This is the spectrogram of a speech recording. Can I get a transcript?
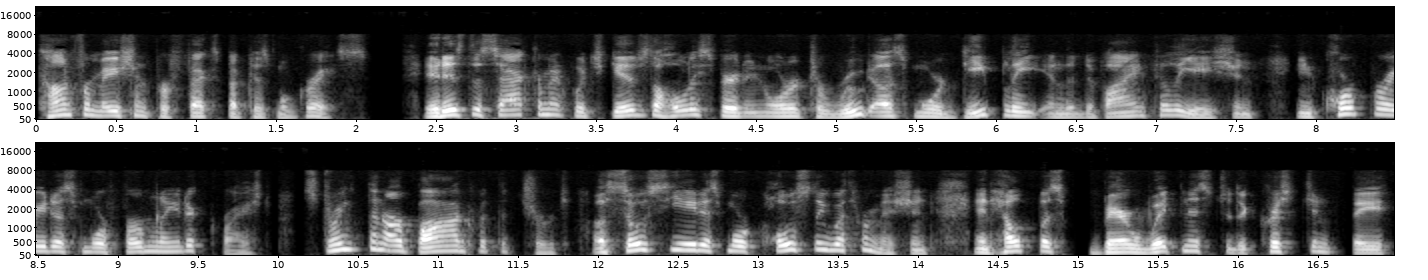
Confirmation perfects baptismal grace. It is the sacrament which gives the Holy Spirit in order to root us more deeply in the divine filiation, incorporate us more firmly into Christ, strengthen our bond with the church, associate us more closely with her mission, and help us bear witness to the Christian faith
